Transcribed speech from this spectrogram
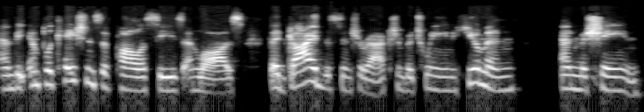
and the implications of policies and laws that guide this interaction between human and machine.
